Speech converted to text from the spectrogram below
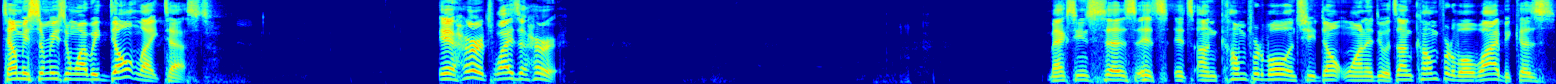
Tell me some reason why we don't like tests. It hurts. Why does it hurt? Maxine says it's it's uncomfortable and she don't want to do it. It's uncomfortable. Why? Because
